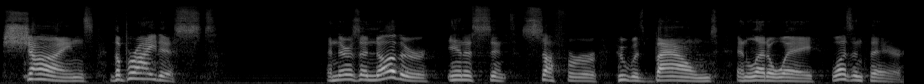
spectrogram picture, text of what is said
shines the brightest. And there's another innocent sufferer who was bound and led away, wasn't there?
